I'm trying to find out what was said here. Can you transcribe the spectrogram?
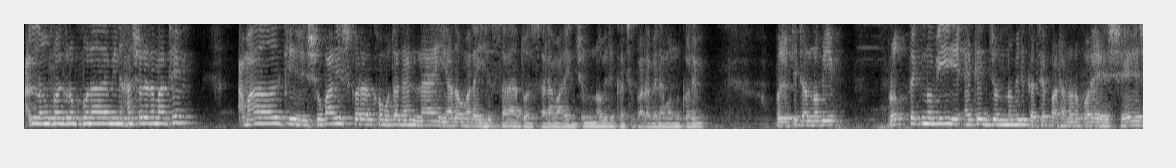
আল্লাহ রব্বুল আলামিন হাসরের মাঠে আমাকে সুপারিশ করার ক্ষমতা দেন নাই, আদম আলাইহিস সালাতু সালাম আর একজন নবীর কাছে পাঠাবেন এমন করে। প্রতিটা নবী প্রত্যেক নবী এক একজন নবীর কাছে পাঠানোর পরে শেষ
